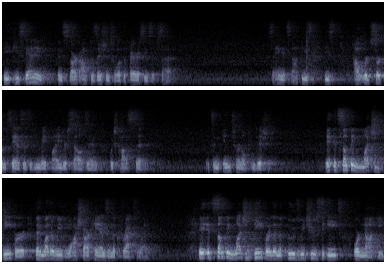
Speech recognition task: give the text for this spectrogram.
He, he's standing in stark opposition to what the Pharisees have said, saying it's not these, these outward circumstances that you may find yourselves in which cause sin. It's an internal condition. It, it's something much deeper than whether we've washed our hands in the correct way. It, it's something much deeper than the foods we choose to eat or not eat.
